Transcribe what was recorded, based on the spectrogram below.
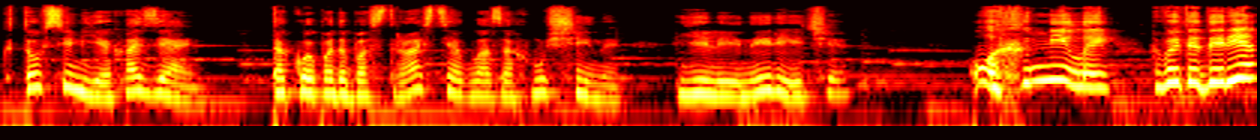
кто в семье хозяин. Такое подобострастие в глазах мужчины, елейной речи. «Ох, милый, в этой дыре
